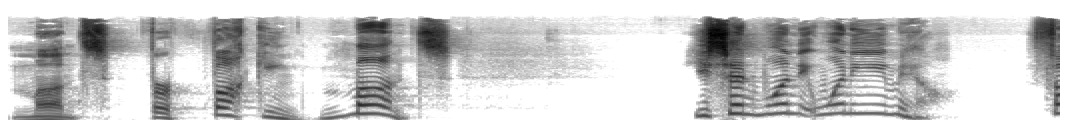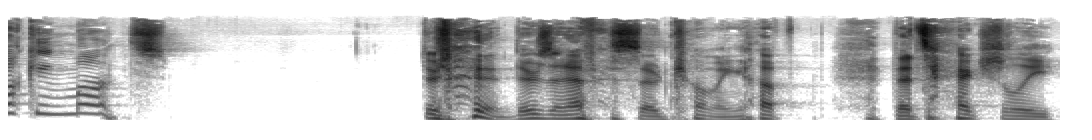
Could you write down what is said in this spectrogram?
months. For fucking months. You send one one email. Fucking months. There's there's an episode coming up that's actually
